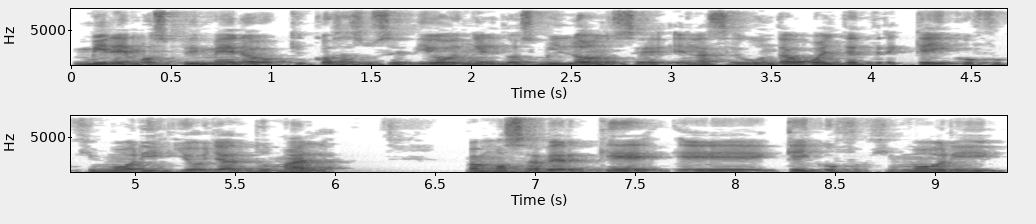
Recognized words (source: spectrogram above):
Miremos primero qué cosa sucedió en el 2011 en la segunda vuelta entre Keiko Fujimori y Ollantumala. Vamos a ver que eh, Keiko Fujimori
